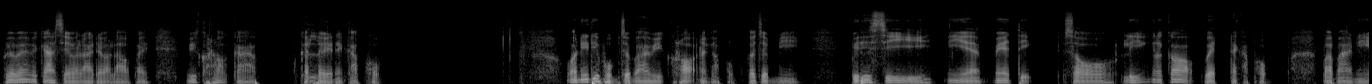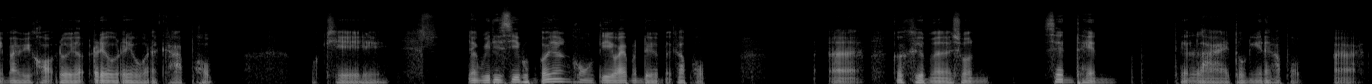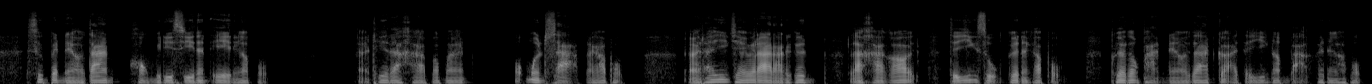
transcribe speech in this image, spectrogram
เพื่อไม่ให้เป็นการเสียเวลาเดี๋ยวเราไปวิเคราะห์กราฟกันเลยนะครับผมวันนี้ที่ผมจะมาวิเคราะห์นะครับผมก็จะมี BTC เนีย Matic Sol Link แล้วก็เวทนะครับผมประมาณนี้มาวิเคราะห์โดยเร็วๆนะครับผมโอเคอย่าง BTC ผมก็ยังคงตีไว้เหมือนเดิมนะครับผม อ่าก็คือมาชนเส้นเทนเทนไลน์ตรงนี้นะครับผมอ่าซึ่งเป็นแนวต้านของ BTC นั่นเองนะครับผมอ่าที่ราคาประมาณ 63,000นะครับผมอ่าถ้ายิ่งใช้เวลานานขึ้น ราคาก็จะยิ่งสูงขึ้นนะครับผมเพื่อต้องผ่านแนวด้านก็อาจจะยิ่งลำบากขึ้นนะครับผม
